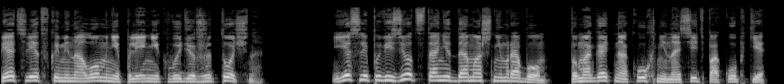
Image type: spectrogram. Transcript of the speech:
Пять лет в каменоломне пленник выдержит точно. Если повезет, станет домашним рабом, помогать на кухне, носить покупки.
